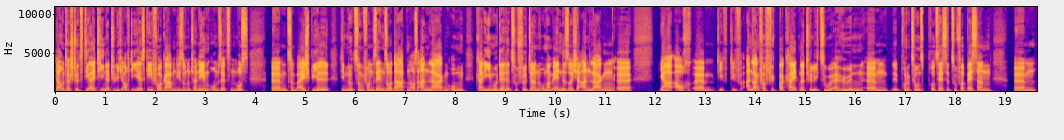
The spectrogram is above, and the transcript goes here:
da unterstützt die IT natürlich auch die ESG-Vorgaben, die so ein Unternehmen umsetzen muss. Ähm, zum Beispiel die Nutzung von Sensordaten aus Anlagen, um KI-Modelle zu füttern, um am Ende solche Anlagen äh, ja auch ähm, die, die Anlagenverfügbarkeit natürlich zu erhöhen, ähm, Produktionsprozesse zu verbessern. Ähm,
